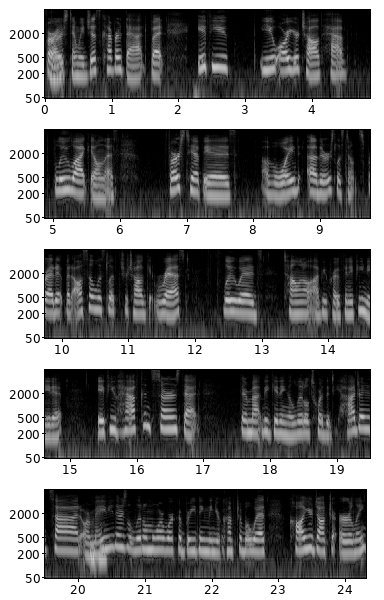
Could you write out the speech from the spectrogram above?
first, and we just covered that. But if you you or your child have flu-like illness, first tip is avoid others. Let's don't spread it, but also let's let your child get rest, fluids, Tylenol, ibuprofen if you need it. If you have concerns that there might be getting a little toward the dehydrated side, or mm-hmm. maybe there's a little more work of breathing than you're comfortable with, call your doctor early,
